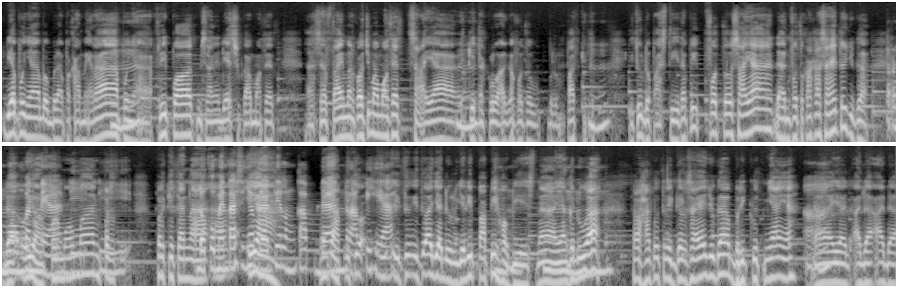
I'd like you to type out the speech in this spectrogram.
dia punya beberapa kamera Mhm. punya tripod misalnya dia suka motret uh, self timer kalau cuma motret saya Mhm. kita keluarga foto berempat gitu Mhm. itu udah pasti tapi foto saya dan foto kakak saya itu juga per Da- oh momen iya, ya per di- momen, di, per per kita na- dokumentasinya iya, berarti lengkap dan lengkap. rapih itu, ya itu itu aja dulu jadi papi Mhm. hobis nah yang Mhm. kedua salah satu trigger saya juga berikutnya ya Uh-uh. eh, ya ada ada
